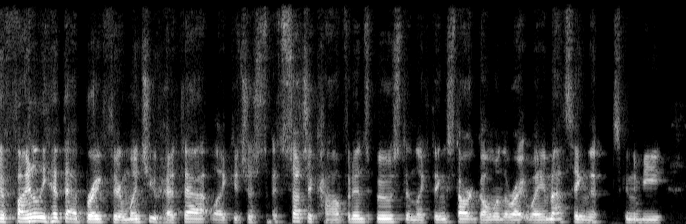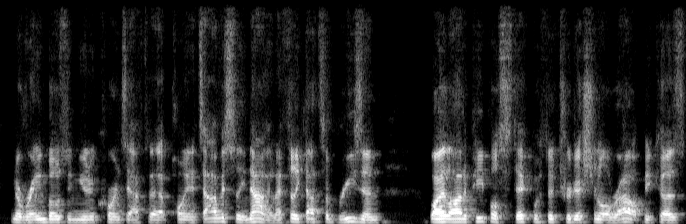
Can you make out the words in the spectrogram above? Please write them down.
to finally hit that breakthrough. And once you hit that, like it's just, it's such a confidence boost and like things start going the right way. I'm not saying that it's to be, you know, rainbows and unicorns after that point. It's obviously not. And I feel like that's a reason why a lot of people stick with the traditional route because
